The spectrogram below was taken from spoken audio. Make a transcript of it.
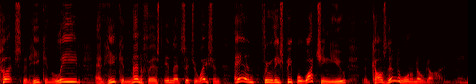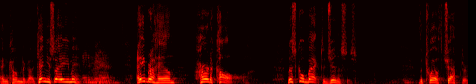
touch, that He can lead, and He can manifest in that situation. And through these people watching you, cause them to want to know God amen. and come to God. Can you say amen? Amen. Abraham heard a call. Let's go back to Genesis, the 12th chapter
